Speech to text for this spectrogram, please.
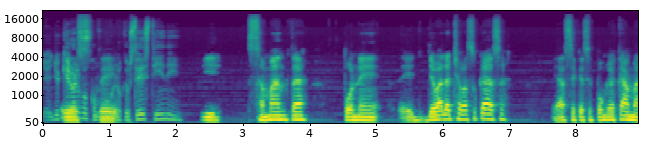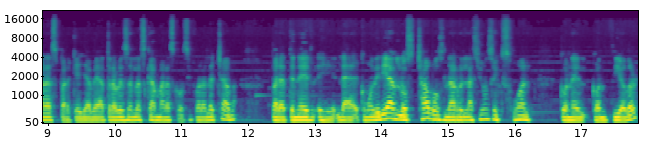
Yo, yo quiero algo como Este- lo que ustedes tienen. Y Samantha pone, eh, lleva a la chava a su casa, hace que se ponga cámaras para que ella vea a través de las cámaras como si fuera la chava, para tener, eh, la, como dirían los chavos, la relación sexual con, el, con Theodore.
